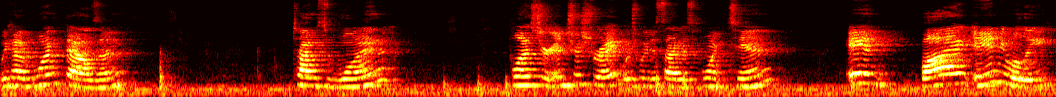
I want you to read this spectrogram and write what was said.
We have 1,000 times 1 plus your interest rate, which we decided is 0.10, and biannually,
